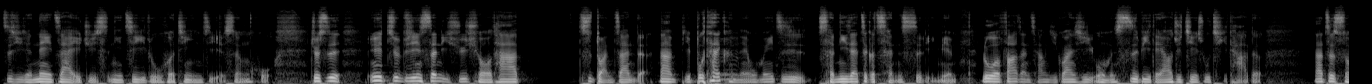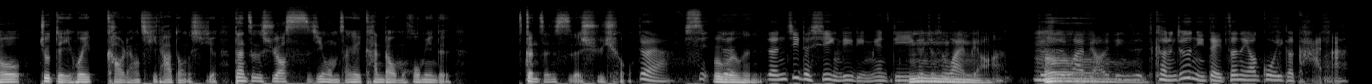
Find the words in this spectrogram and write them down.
自己的内在，以及是你自己如何经营自己的生活，就是因为就毕竟生理需求它。是短暂的，那也不太可能我们一直沉溺在这个城市里面。如果发展长期关系，我们势必得要去接触其他的，那这时候就得会考量其他东西。但这个需要时间，我们才可以看到我们后面的更真实的需求。对啊，吸人人际的吸引力里面，第一个就是外表啊，嗯、就是外表一定是、嗯、可能就是你得真的要过一个坎啊。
